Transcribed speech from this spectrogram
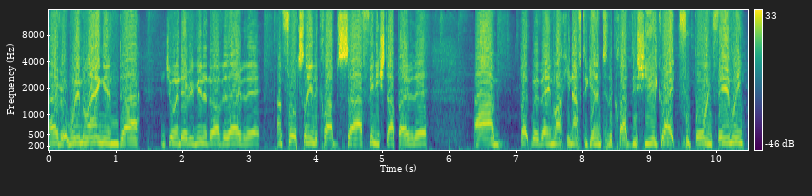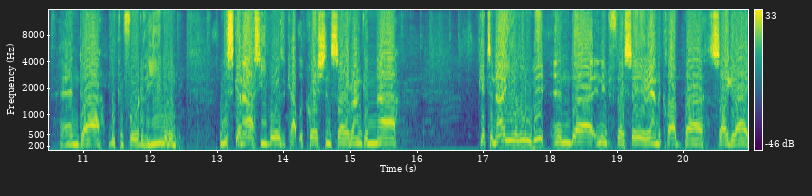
over at Wormalang and enjoyed every minute of it over there. Unfortunately the club's finished up over there. Um, but we've been lucky enough to get them to the club this year. Great footballing family, and uh, looking forward to the year with them. I'm just going to ask you boys a couple of questions so everyone can uh, get to know you a little bit, and, uh, and if they see you around the club, uh, say good day.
